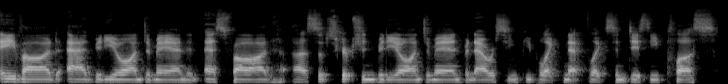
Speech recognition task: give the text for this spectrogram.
AVOD, ad video on demand, and SVOD, uh, subscription video on demand. But now we're seeing people like Netflix and Disney Plus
